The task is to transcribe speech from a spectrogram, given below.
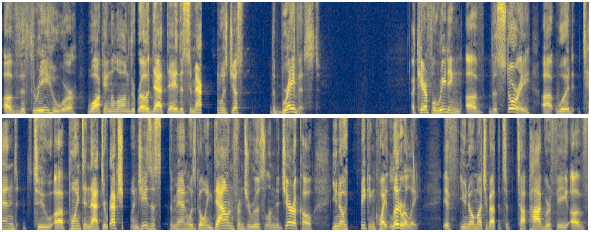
of the three who were walking along the road that day, the Samaritan was just the bravest. A careful reading of the story uh, would tend to uh, point in that direction. When Jesus the man was going down from Jerusalem to Jericho, you know, speaking quite literally. If you know much about the t- topography of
